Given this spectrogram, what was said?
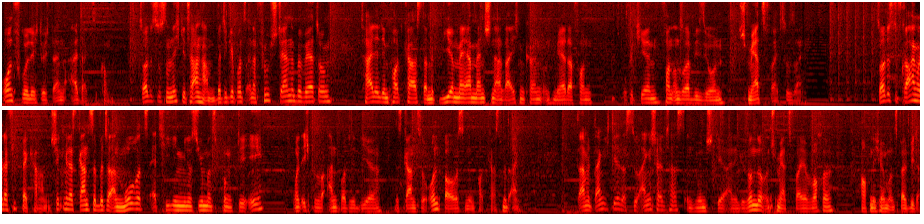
und fröhlich durch deinen Alltag zu kommen. Solltest du es noch nicht getan haben, bitte gib uns eine 5-Sterne-Bewertung, teile den Podcast, damit wir mehr Menschen erreichen können und mehr davon profitieren von unserer Vision, schmerzfrei zu sein. Solltest du Fragen oder Feedback haben, schick mir das Ganze bitte an moritz at healing-humans.de und ich beantworte dir das Ganze und baue es in den Podcast mit ein. Damit danke ich dir, dass du eingeschaltet hast und wünsche dir eine gesunde und schmerzfreie Woche. Hoffentlich hören wir uns bald wieder.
